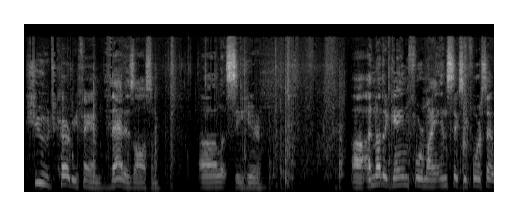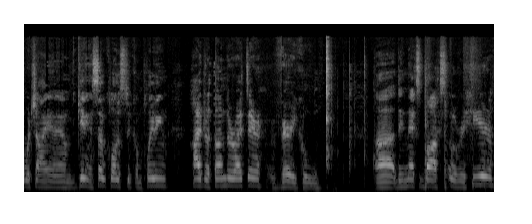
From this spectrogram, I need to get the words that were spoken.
Huge Kirby fan. That is awesome. Uh, let's see here. Uh, another game for my N64 set, which I am getting so close to completing. Hydro Thunder right there. Very cool. Uh, the next box over here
